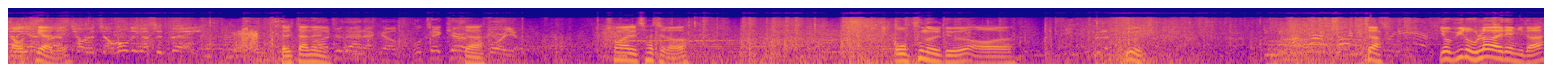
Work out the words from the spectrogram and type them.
나 어떻게 해야 돼? 자, 일단은 자. 총알을 찾으러 open world 어 good. 자, 여 위로 올라가야 됩니다.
